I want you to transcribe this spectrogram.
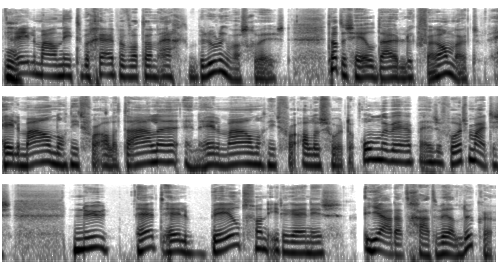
Ja. Helemaal niet te begrijpen wat dan eigenlijk de bedoeling was geweest. Dat is heel duidelijk veranderd. Helemaal nog niet voor alle talen en helemaal nog niet voor alle soorten onderwerpen enzovoort. Maar het is nu het hele beeld van iedereen is. Ja, dat gaat wel lukken.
